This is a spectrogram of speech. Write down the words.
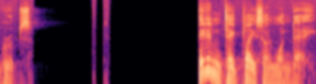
groups, they didn't take place on one day.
